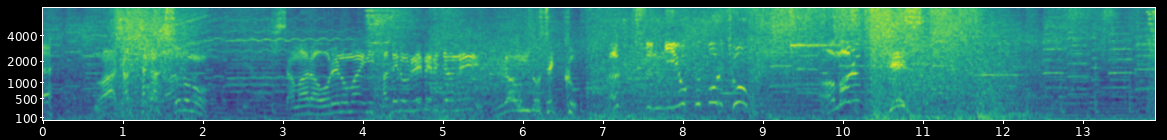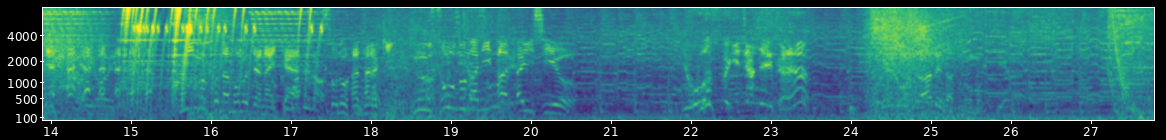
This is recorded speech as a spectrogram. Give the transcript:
分かったかクソども。貴様ら俺の前に立てるレベルじゃねえ。グラウンドセック。マックス2億ボルト。余るです。見事なものじゃないか。その働き無双の名に値しよう。弱すぎじゃねえか。誰だと思ってやる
